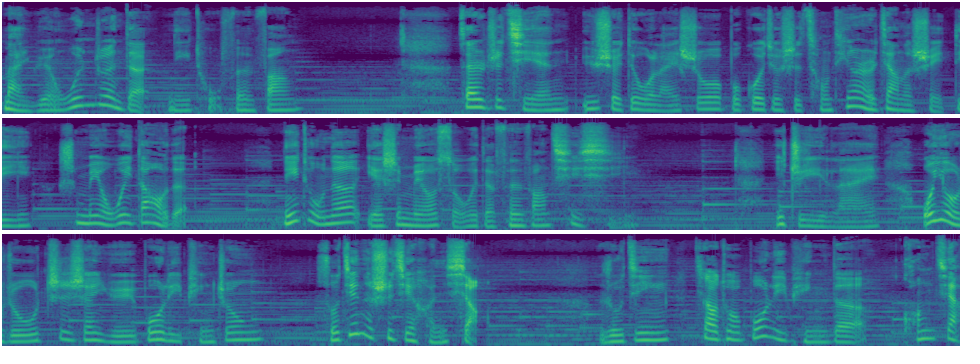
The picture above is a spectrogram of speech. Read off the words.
满园温润的泥土芬芳。在这之前，雨水对我来说不过就是从天而降的水滴，是没有味道的。泥土呢，也是没有所谓的芬芳气息。一直以来，我有如置身于玻璃瓶中，所见的世界很小。如今跳脱玻璃瓶的框架，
